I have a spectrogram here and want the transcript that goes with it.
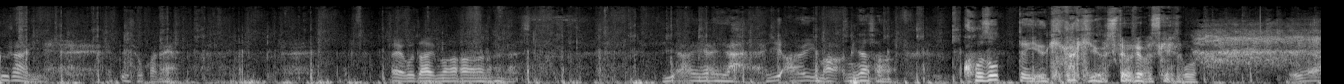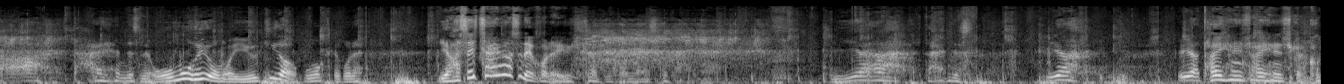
ぐらいでしょうかね。おはようございます。いやいやいや、いや、今、皆さん、こぞって雪かきをしておりますけれども。いやー、大変ですね。重い重い、雪が重くて、これ、痩せちゃいますね、これ、雪かき、こんなんしてたらね。いやー、大変です。いや、いや、大変大変しか言葉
